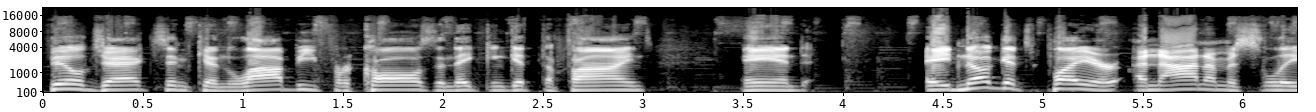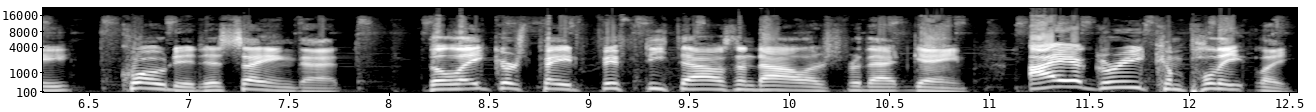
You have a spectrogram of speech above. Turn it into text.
Phil Jackson can lobby for calls and they can get the fines. And a Nuggets player anonymously quoted as saying that. The Lakers paid $50,000 for that game. I agree completely.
